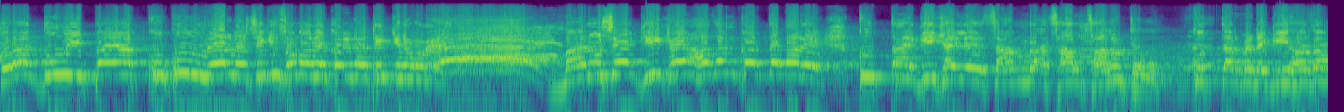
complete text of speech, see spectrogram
তোরা দুই পায়া কুকুরের বেশি কিছু মনে করি না, ঠিক কিনা বলে? মানুষে ঘি খেয়ে হজম করতে পারে। কুত্তায় ঘি খাইলে চামড়া ছাল ছাল উঠে। কুত্তার পেটে ঘি হজম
